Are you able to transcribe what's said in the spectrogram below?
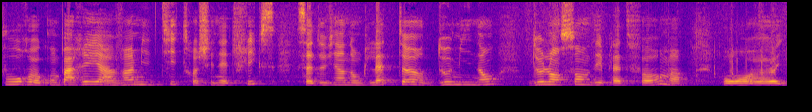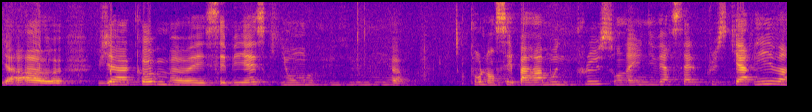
pour comparer à 20 000 titres chez Netflix. Ça devient donc l'acteur dominant de l'ensemble des plateformes. Euh, il y a Viacom et CBS qui ont fusionné pour lancer Paramount Plus, on a Universal Plus qui arrive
